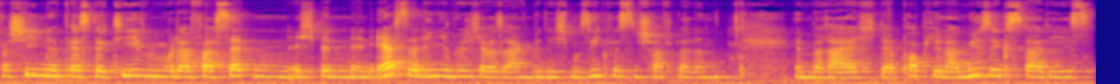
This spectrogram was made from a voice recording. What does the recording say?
verschiedene Perspektiven oder Facetten. Ich bin in erster Linie, würde ich aber sagen, bin ich Musikwissenschaftlerin im Bereich der Popular Music Studies.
